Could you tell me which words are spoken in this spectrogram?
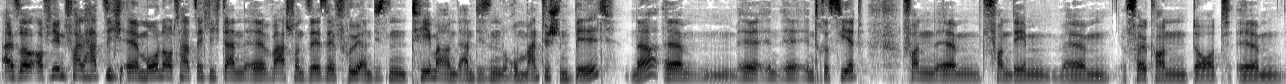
also auf jeden Fall hat sich äh, Mono tatsächlich dann äh, war schon sehr sehr früh an diesem Thema und an diesem romantischen Bild ne, ähm, äh, äh, interessiert von ähm, von dem ähm, Völkern dort ähm,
